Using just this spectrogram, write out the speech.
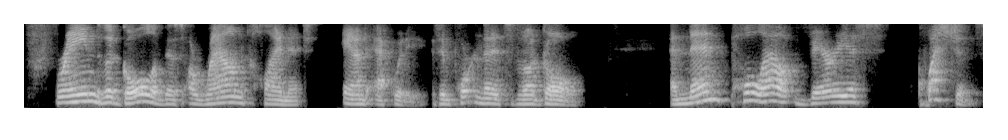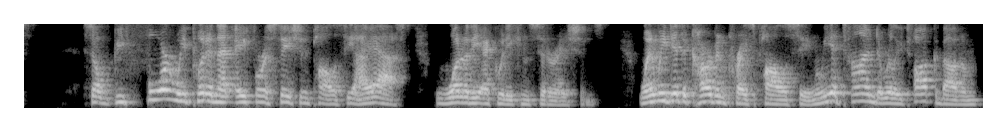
framed the goal of this around climate and equity. It's important that it's the goal. And then pull out various questions. So before we put in that afforestation policy, I asked, what are the equity considerations? When we did the carbon price policy, and we had time to really talk about them,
